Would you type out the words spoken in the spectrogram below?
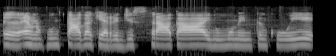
eh, è una puntata che è registrata in un momento in cui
